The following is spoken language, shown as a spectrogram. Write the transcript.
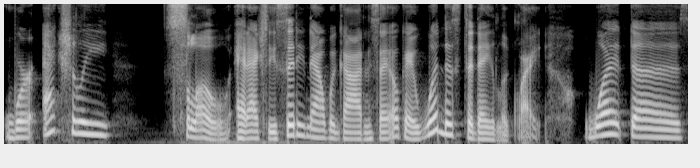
we're actually slow at actually sitting down with God and say, okay, what does today look like? What does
